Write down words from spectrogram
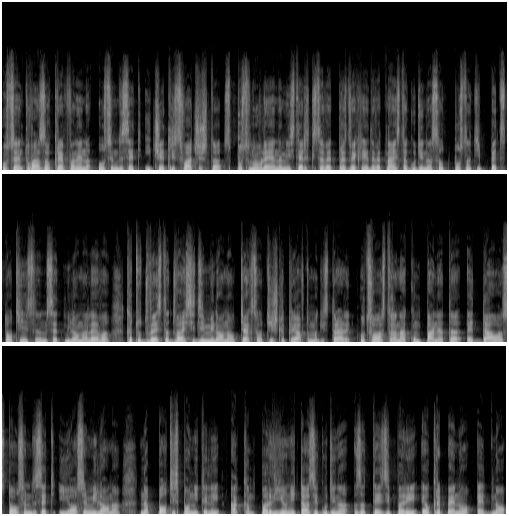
Освен това, за укрепване на 84 4 свлачища с постановление на Министерски съвет през 2019 година са отпуснати 570 милиона лева, като 221 милиона от тях са отишли при автомагистрали. От своя страна компанията е дала 188 милиона на подизпълнители, а към 1 юни тази година за тези пари е укрепено едно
